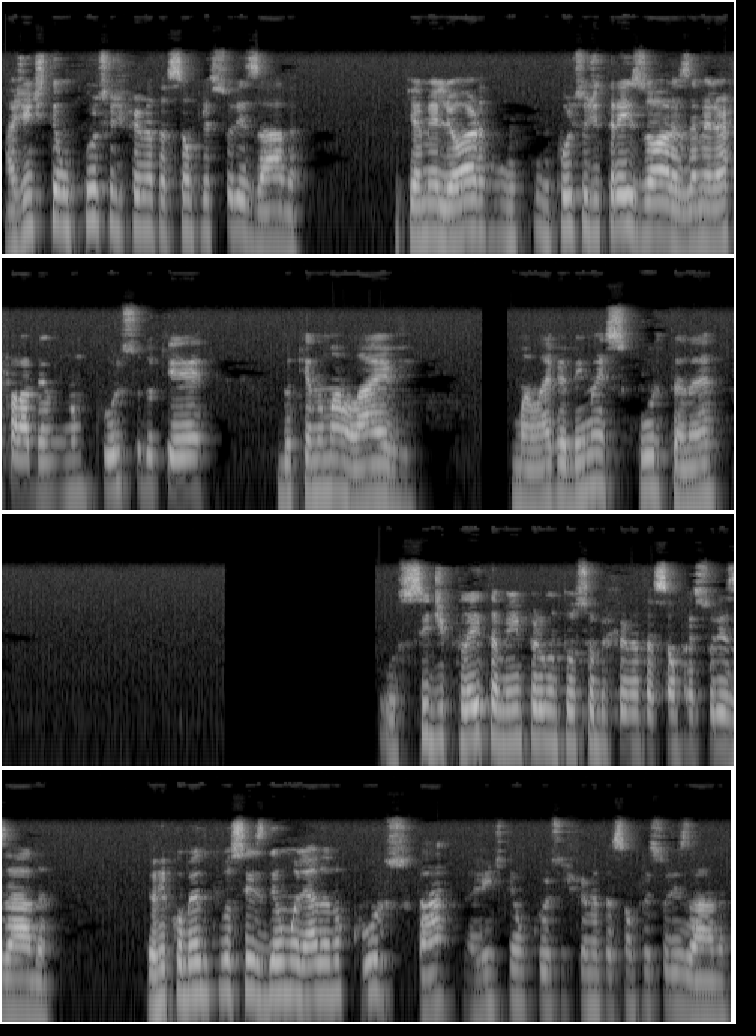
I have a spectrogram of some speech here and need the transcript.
A gente tem um curso de fermentação pressurizada, porque é melhor um, curso de três horas, é melhor falar num curso do que do que numa live. Uma live é bem mais curta, né? O Sid Clay também perguntou sobre fermentação pressurizada. Eu recomendo que vocês dêem uma olhada no curso, tá? A gente tem um curso de fermentação pressurizada.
